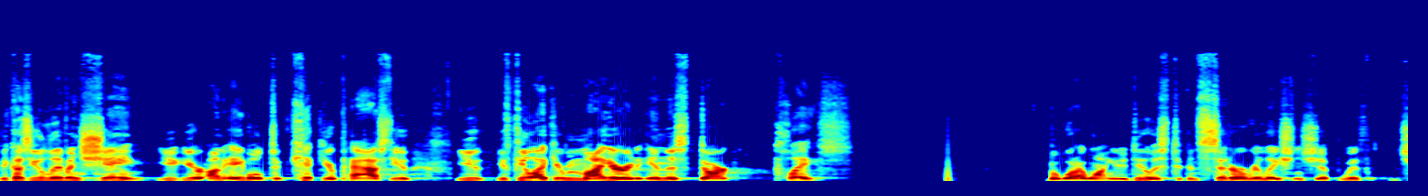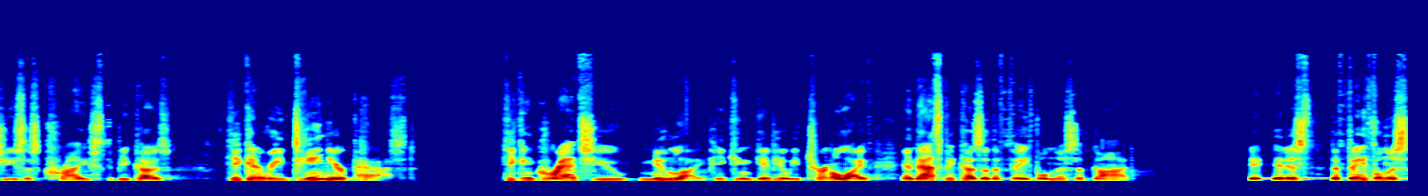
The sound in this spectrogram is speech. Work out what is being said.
because you live in shame. You, are unable to kick your past. You, you, you feel like you're mired in this dark place. But what I want you to do is to consider a relationship with Jesus Christ because he can redeem your past. He can grant you new life. He can give you eternal life. And that's because of the faithfulness of God. it, it is the faithfulness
